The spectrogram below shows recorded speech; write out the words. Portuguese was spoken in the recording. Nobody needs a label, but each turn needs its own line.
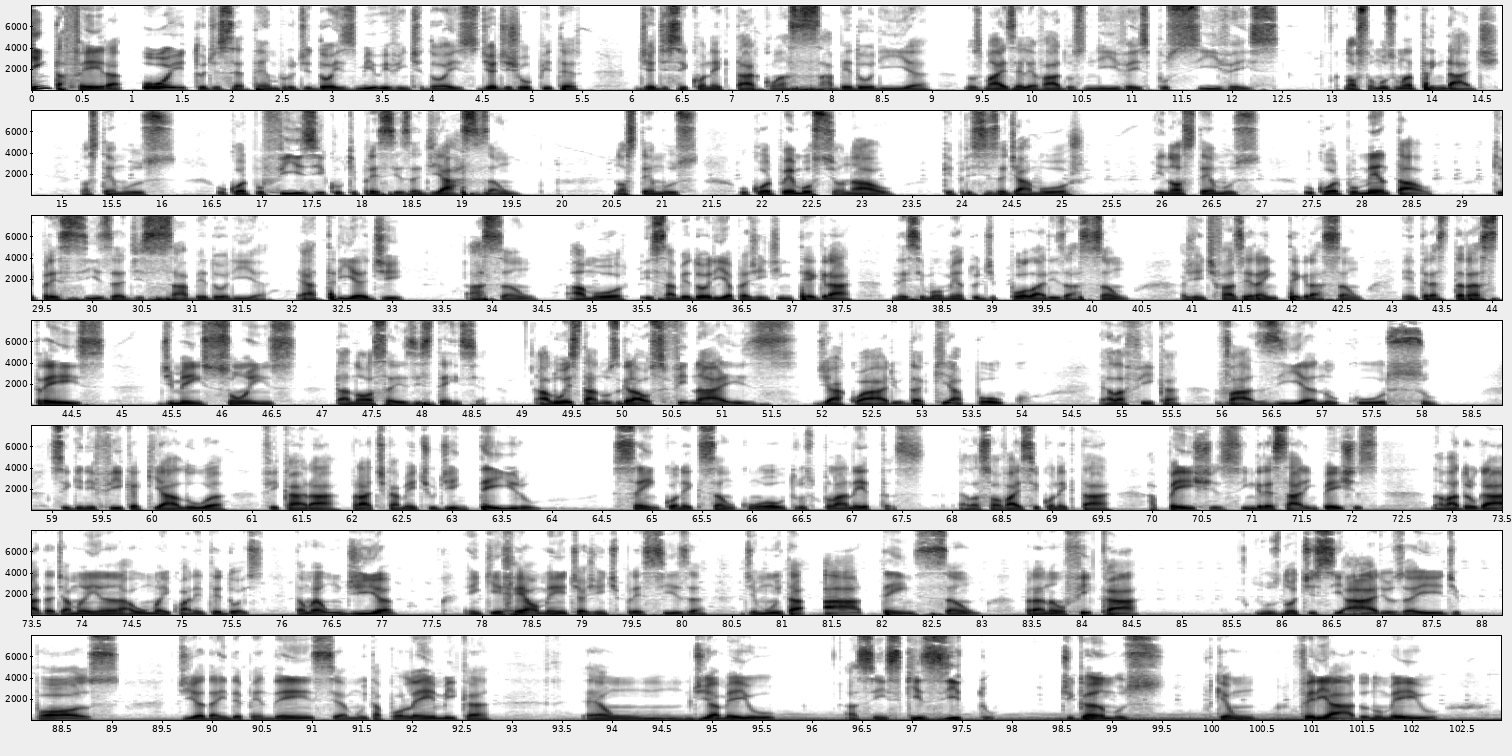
Quinta-feira, 8 de setembro de 2022, dia de Júpiter, dia de se conectar com a sabedoria nos mais elevados níveis possíveis. Nós somos uma trindade. Nós temos o corpo físico que precisa de ação, nós temos o corpo emocional que precisa de amor e nós temos o corpo mental que precisa de sabedoria. É a tríade ação, amor e sabedoria para a gente integrar nesse momento de polarização, a gente fazer a integração entre estas três dimensões da nossa existência. A Lua está nos graus finais de Aquário, daqui a pouco ela fica vazia no curso significa que a Lua ficará praticamente o dia inteiro sem conexão com outros planetas. Ela só vai se conectar a peixes, ingressar em peixes na madrugada de amanhã a 1h42. Então é um dia em que realmente a gente precisa de muita atenção para não ficar nos noticiários aí de pós dia da independência, muita polêmica. É um, um dia meio assim esquisito, digamos, porque um feriado no meio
